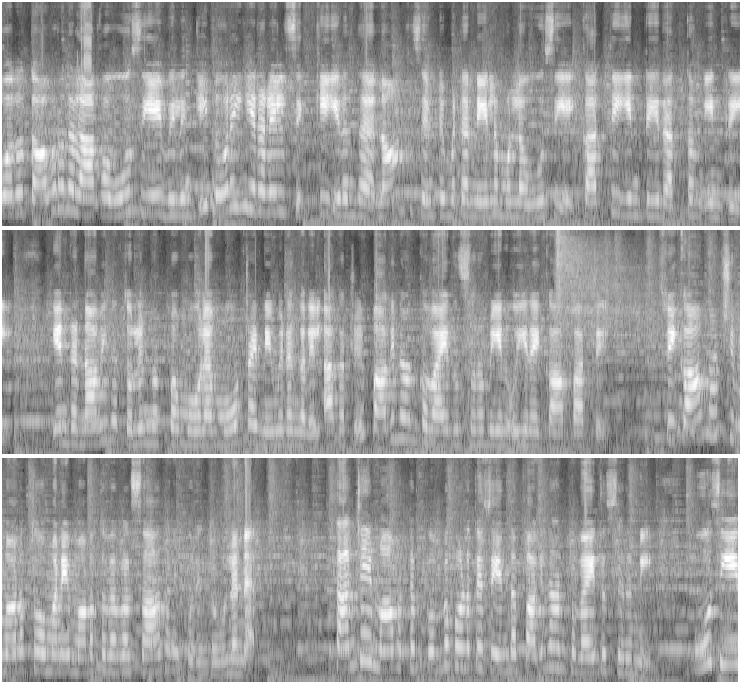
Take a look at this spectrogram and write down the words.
போது தவறுதலாக ஊசியை விழுங்கி நுரையீரலில் சிக்கி இருந்த நான்கு சென்டிமீட்டர் நீளமுள்ள ஊசியை கத்தி இன்றி ரத்தம் இன்றி என்ற நவீன தொழில்நுட்பம் மூலம் மூன்றரை நிமிடங்களில் அகற்றி பதினான்கு வயது சிறுமியின் உயிரை காப்பாற்றி ஸ்ரீ காமாட்சி மருத்துவமனை மருத்துவர்கள் சாதனை புரிந்துள்ளனர் தஞ்சை மாவட்டம் கும்பகோணத்தை சேர்ந்த பதினான்கு வயது சிறுமி ஊசியை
